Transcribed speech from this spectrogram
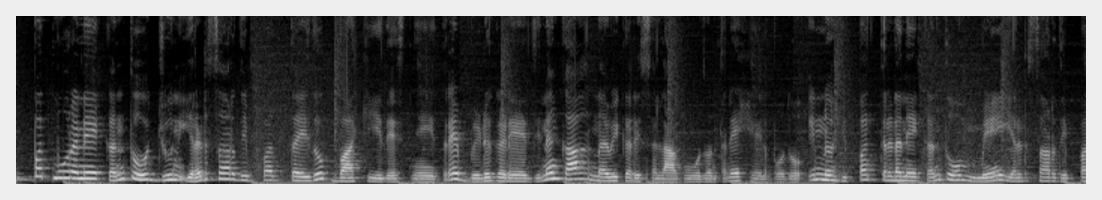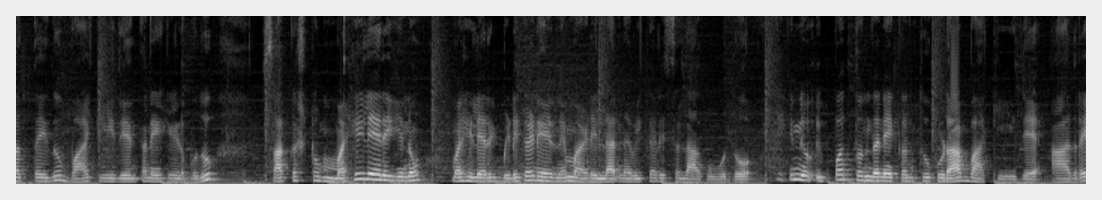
ಇಪ್ಪತ್ತ್ಮೂರನೇ ಕಂತು ಜೂನ್ ಎರಡು ಸಾವಿರದ ಇಪ್ಪತ್ತೈದು ಬಾಕಿ ಇದೆ, ಸ್ನೇಹಿತರೆ. ಬಿಡುಗಡೆಯ ದಿನಾಂಕ ನವೀಕರಿಸಲಾಗುವುದು ಅಂತಲೇ ಹೇಳ್ಬೋದು. ಇನ್ನು ಇಪ್ಪತ್ತೆರಡನೇ ಕಂತು ಮೇ ಎರಡು ಸಾವಿರದ ಇಪ್ಪತ್ತೈದು ಬಾಕಿ ಇದೆ ಅಂತಲೇ ಹೇಳ್ಬೋದು. ಸಾಕಷ್ಟು ಮಹಿಳೆಯರಿಗೇನು, ಮಹಿಳೆಯರಿಗೆ ಬಿಡುಗಡೆಯನ್ನೇ ಮಾಡಿಲ್ಲ, ನವೀಕರಿಸಲಾಗುವುದು. ಇನ್ನು ಇಪ್ಪತ್ತೊಂದನೇ ಕಂತು ಕೂಡ ಬಾಕಿ ಇದೆ. ಆದರೆ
